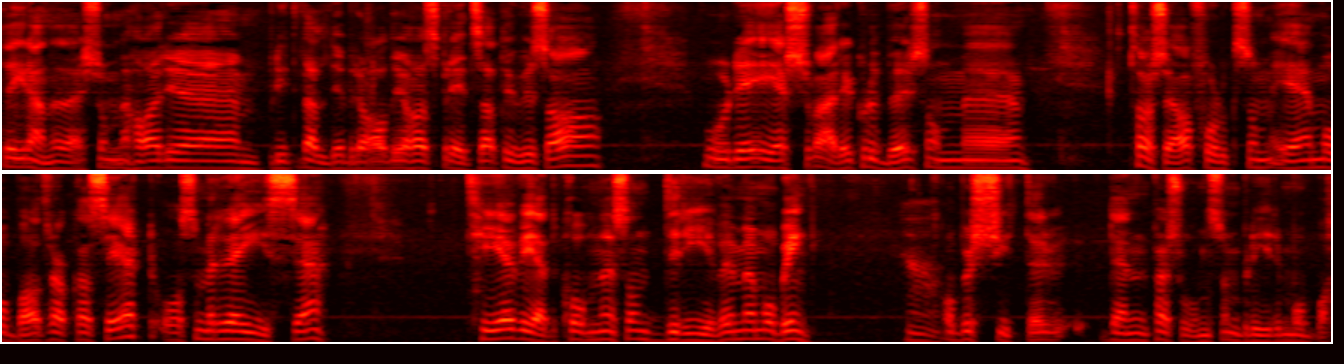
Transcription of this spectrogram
det greiene der, som har eh, blitt veldig bra. Det har spredd seg til USA, hvor det er svære klubber som eh, tar seg av folk som er mobba og trakassert, og som reiser til vedkommende som driver med mobbing Ja. og beskytter den personen som blir mobba.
